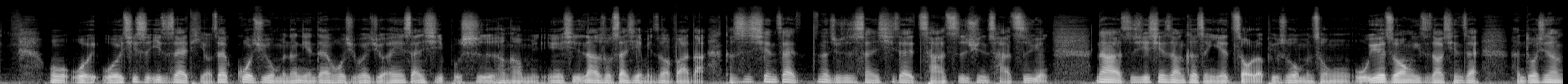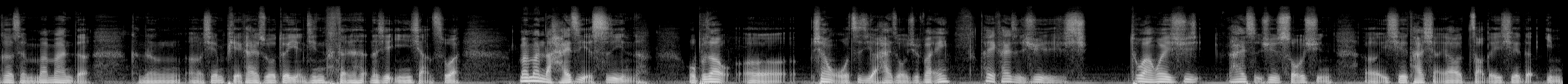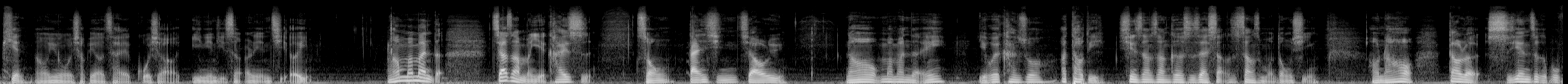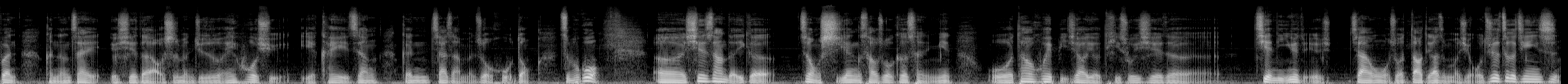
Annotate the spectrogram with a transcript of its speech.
我我我其实一直在提哦，在过去我们的年代或许会觉得，哎山西不是很好，因为其实那个时候山西也没这么发达。可是现在真的就是山西在查资讯、查资源，那这些线上课程也走了。比如说，我们从五月中一直到现在，很多线上课程慢慢的，可能呃，先撇开说对眼睛的那些影响之外，慢慢的孩子也适应了。我不知道，呃，像我自己的孩子，我就发现，哎，他也开始去，突然会去。开始去搜寻呃一些他想要找的一些的影片，然后因为我小朋友才国小一年级升二年级而已，然后慢慢的家长们也开始从担心焦虑，然后慢慢的哎也会看说啊到底线上上课是在上上什么东西，好，然后到了实验这个部分，可能在有些的老师们就是说哎或许也可以这样跟家长们做互动，只不过呃线上的一个。这种实验操作课程里面，我倒会比较有提出一些的建议，因为有家长问我说，到底要怎么选？我觉得这个建议是，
